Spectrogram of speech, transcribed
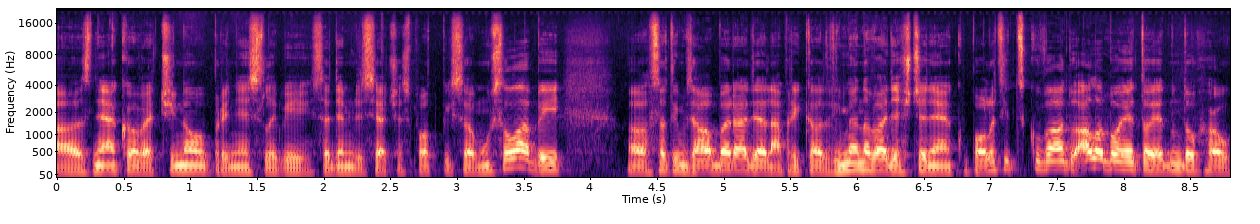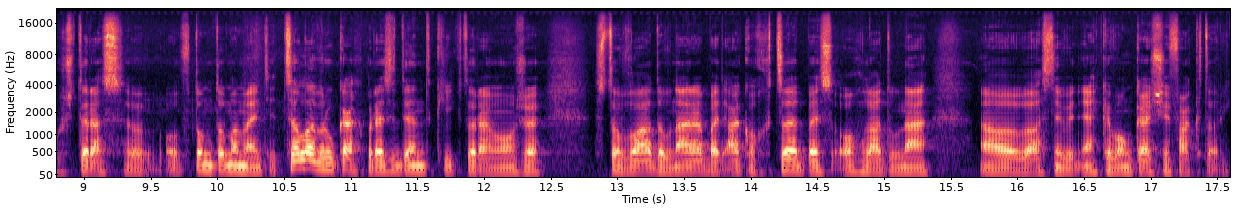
s nejakou väčšinou, priniesli by 76 podpisov, musela by sa tým zaoberať a napríklad vymenovať ešte nejakú politickú vládu, alebo je to jednoducho už teraz v tomto momente celé v rukách prezidentky, ktorá môže s tou vládou narábať ako chce, bez ohľadu na vlastne nejaké vonkajšie faktory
